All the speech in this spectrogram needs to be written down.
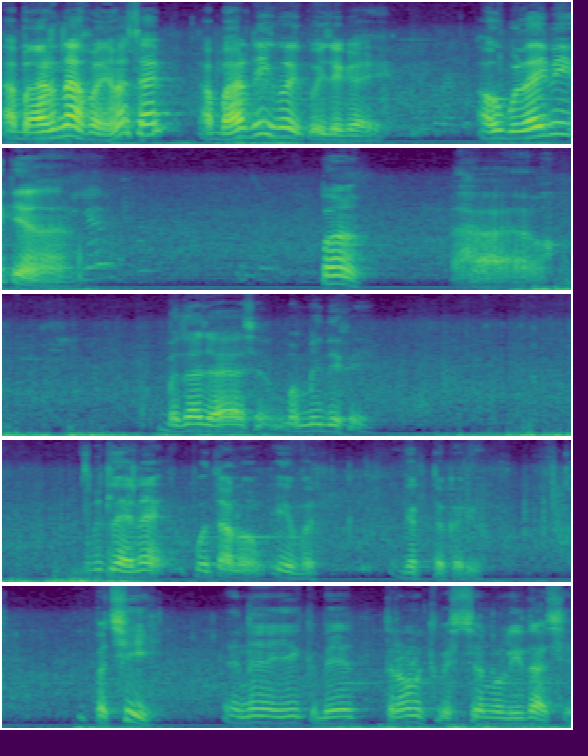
આ બહાર ના હોય, હા સાહેબ? આ બહાર નહીં હોય કોઈ જગ્યાએ. આવું બોલાય નહીં ત્યાં. પણ, હા. બધા જ આવ્યા છે, મમ્મી દેખાઈ એટલે એને પોતાનો એ વ્યક્ત કર્યું. પછી એને એક, બે, ત્રણ ક્વેશ્ચનો લીધા છે.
